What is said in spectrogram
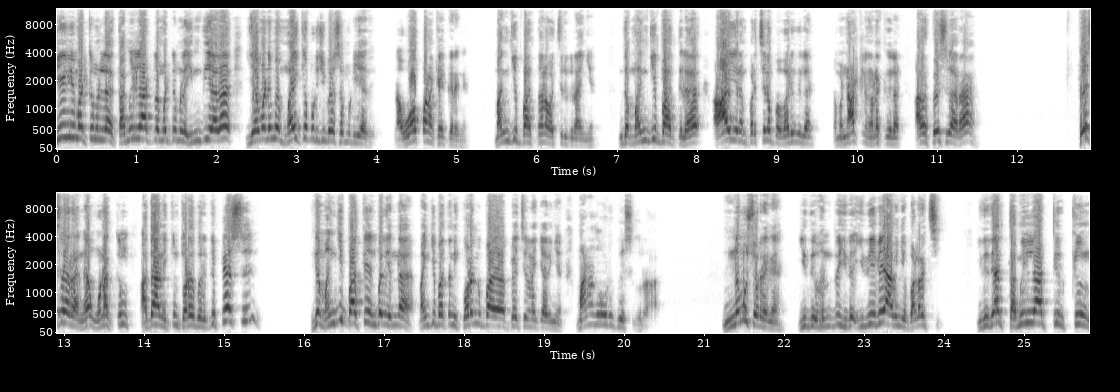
டிவி மட்டும் இல்ல தமிழ்நாட்டுல மட்டும் இல்ல இந்தியால எவனுமே மைக்க பிடிச்சி பேச முடியாது. நான் ஓப்பனா கேட்கறேங்க மங்கி பாத்து தானே வச்சிருக்கிறாங்க. இந்த மங்கி பாத்துல ஆயிரம் பிரச்சனை இப்ப வருதுல. நம்ம நாட்டில் நடக்குதுல அதை பேசுகிறாரா பேசுறாராங்க உனக்கும் அதானிக்கும் தொடர்பு இருக்கு பேசு. இந்த மங்கி பார்த்து என்பது என்ன? மங்கி பார்த்து நீ குரங்கு பேச்சு நினைக்காதீங்க. மனதோடு பேசுகிறார். இன்னமும் சொல்றேங்க இது வந்து இது இதுவே அவங்க வளர்ச்சி. இதுதான் தமிழ்நாட்டிற்கும்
